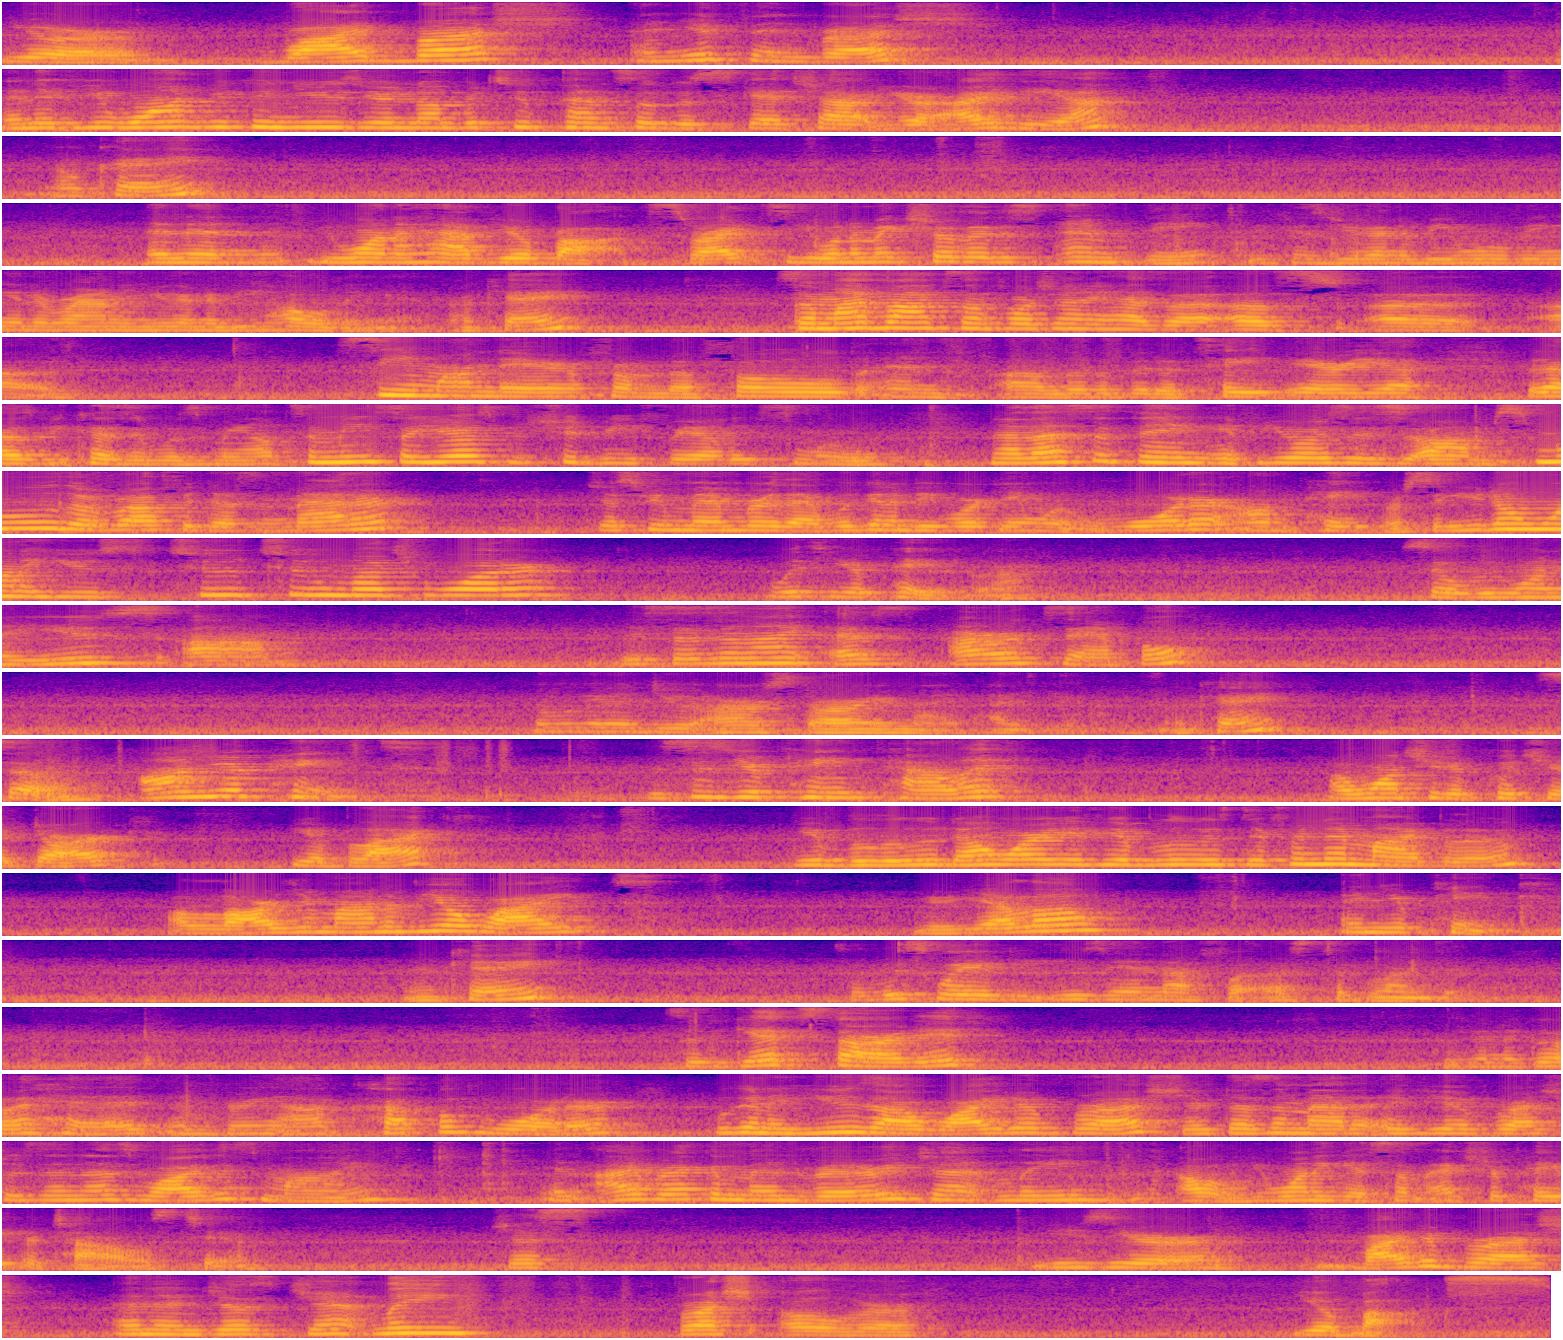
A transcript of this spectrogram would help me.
your wide brush and your thin brush. And if you want, you can use your number two pencil to sketch out your idea. Okay. And then you want to have your box, right? So you want to make sure that it's empty because you're going to be moving it around and you're going to be holding it, okay? So my box, unfortunately, has a, a, a, a seam on there from the fold and a little bit of tape area but that was because it was mailed to me. So yours should be fairly smooth. Now that's the thing, if yours is um, smooth or rough, it doesn't matter. Just remember that we're gonna be working with water on paper. So you don't wanna use too, too much water with your paper. So we wanna use um, this as, an, as our example. And we're gonna do our Starry Night idea, okay? So on your paint, this is your paint palette. I want you to put your dark, your black, your blue. Don't worry if your blue is different than my blue. A large amount of your white, your yellow, and your pink. Okay? So this way it'd be easy enough for us to blend it. So to get started, we're going to go ahead and bring our cup of water. We're going to use our whiter brush. It doesn't matter if your brush isn't as wide as mine. And I recommend very gently, oh, you want to get some extra paper towels too. Just use your whiter brush and then just gently brush over your box.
